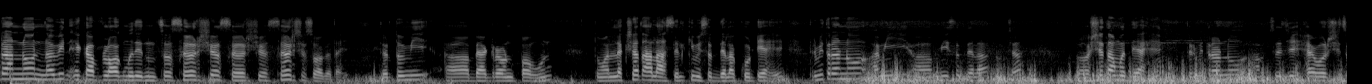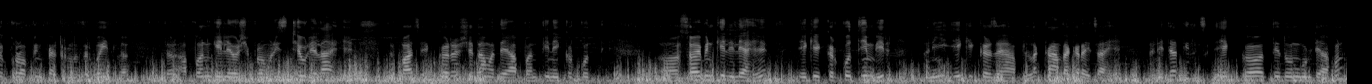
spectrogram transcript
मित्रांनो नवीन एका ब्लॉगमध्ये तुमचं सहर्ष सहर्ष सहर्ष स्वागत आहे. तर तुम्ही बॅकग्राऊंड पाहून तुम्हाला लक्षात आलं असेल की मी सध्याला कोठे आहे. तर मित्रांनो आम्ही मी सध्याला आमच्या शेतामध्ये आहे. तर मित्रांनो आमचं जे ह्या वर्षीचं क्रॉपिंग पॅटर्न जर बघितलं तर आपण गेल्या वर्षीप्रमाणेच ठेवलेलं आहे. तर पाच एकर शेतामध्ये आपण तीन एकर कोथ सोयाबीन केलेली आहे एक एकर कोथिंबीर आणि एक एकर जे आहे आपल्याला कांदा करायचा आहे. आणि त्यातीलच एक ते दोन गुंठे आपण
